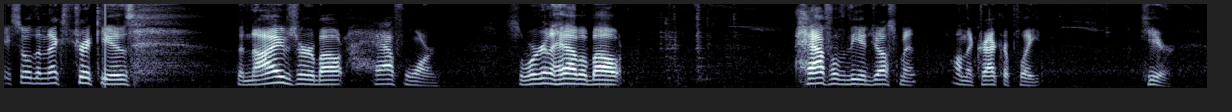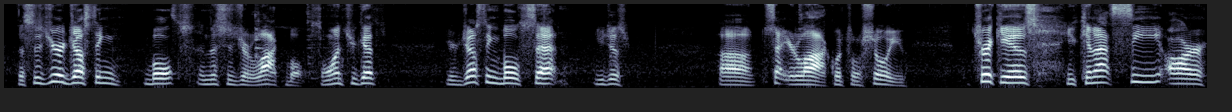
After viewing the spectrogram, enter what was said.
Okay, so the next trick is the knives are about half worn. So we're gonna have about half of the adjustment on the cracker plate here. This is your adjusting bolts and this is your lock bolts. So once you get your adjusting bolts set, you just uh, set your lock, which we'll show you. The trick is you cannot see our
